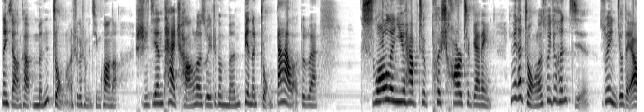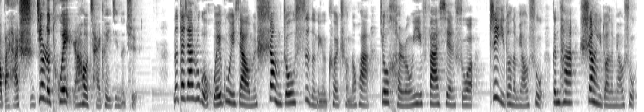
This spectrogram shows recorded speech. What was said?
那你想想看，门肿了是个什么情况呢？时间太长了，所以这个门变得肿大了，对不对？Swollen, you have to push hard to get in，因为它肿了，所以就很紧，所以你就得要把它使劲的推，然后才可以进得去。那大家如果回顾一下我们上周四的那个课程的话，就很容易发现说这一段的描述跟它上一段的描述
